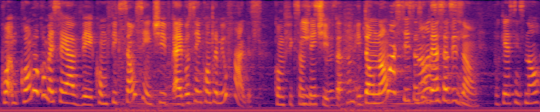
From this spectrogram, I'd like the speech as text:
Co- Como eu comecei a ver como ficção científica, aí você encontra mil falhas como ficção Isso, científica. exatamente. Então não assista Não sobre assista essa assim, visão. Porque assim, senão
